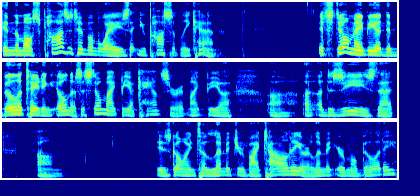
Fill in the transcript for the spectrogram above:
in the most positive of ways that you possibly can. It still may be a debilitating illness. It still might be a cancer. It might be a, a, a disease that um, is going to limit your vitality or limit your mobility.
